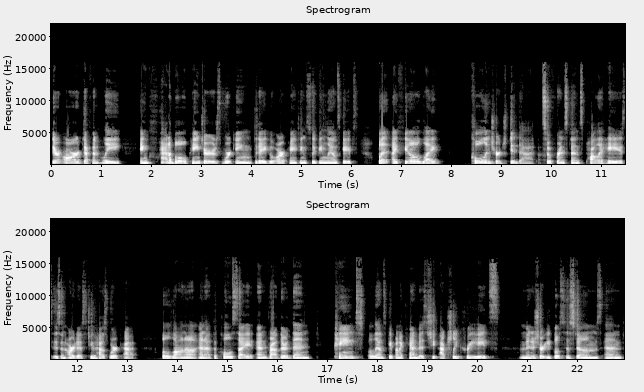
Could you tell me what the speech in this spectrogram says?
There are definitely incredible painters working today who are painting sweeping landscapes, but I feel like Cole and Church did that. So, for instance, Paula Hayes is an artist who has work at Olana and at the Cole site. And rather than paint a landscape on a canvas, she actually creates miniature ecosystems and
